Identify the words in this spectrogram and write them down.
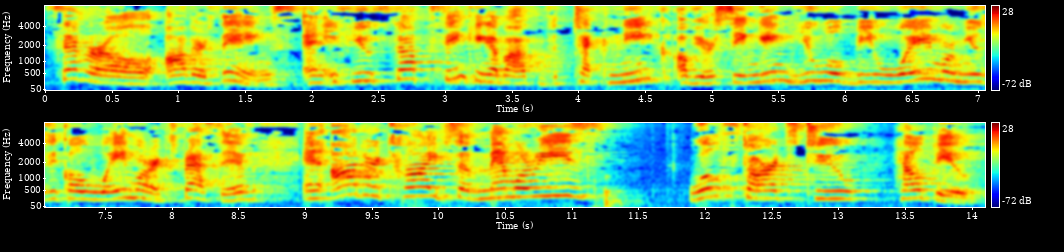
several other things. And if you stop thinking about the technique of your singing, you will be way more musical, way more expressive, and other types of memories will start to help you.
